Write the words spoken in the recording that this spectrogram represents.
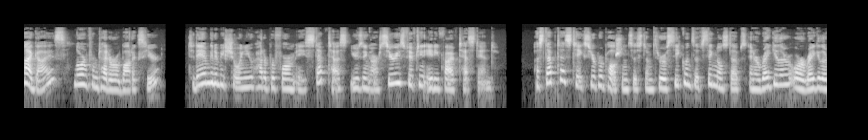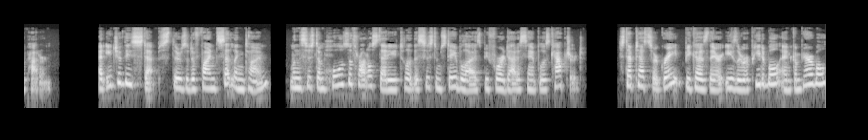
Hi guys, Lauren from Tyto Robotics here. Today I'm going to be showing you how to perform a step test using our Series 1585 test stand. A step test takes your propulsion system through a sequence of signal steps in a regular or irregular pattern. At each of these steps, there's a defined settling time when the system holds the throttle steady to let the system stabilize before a data sample is captured. Step tests are great because they are easily repeatable and comparable,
